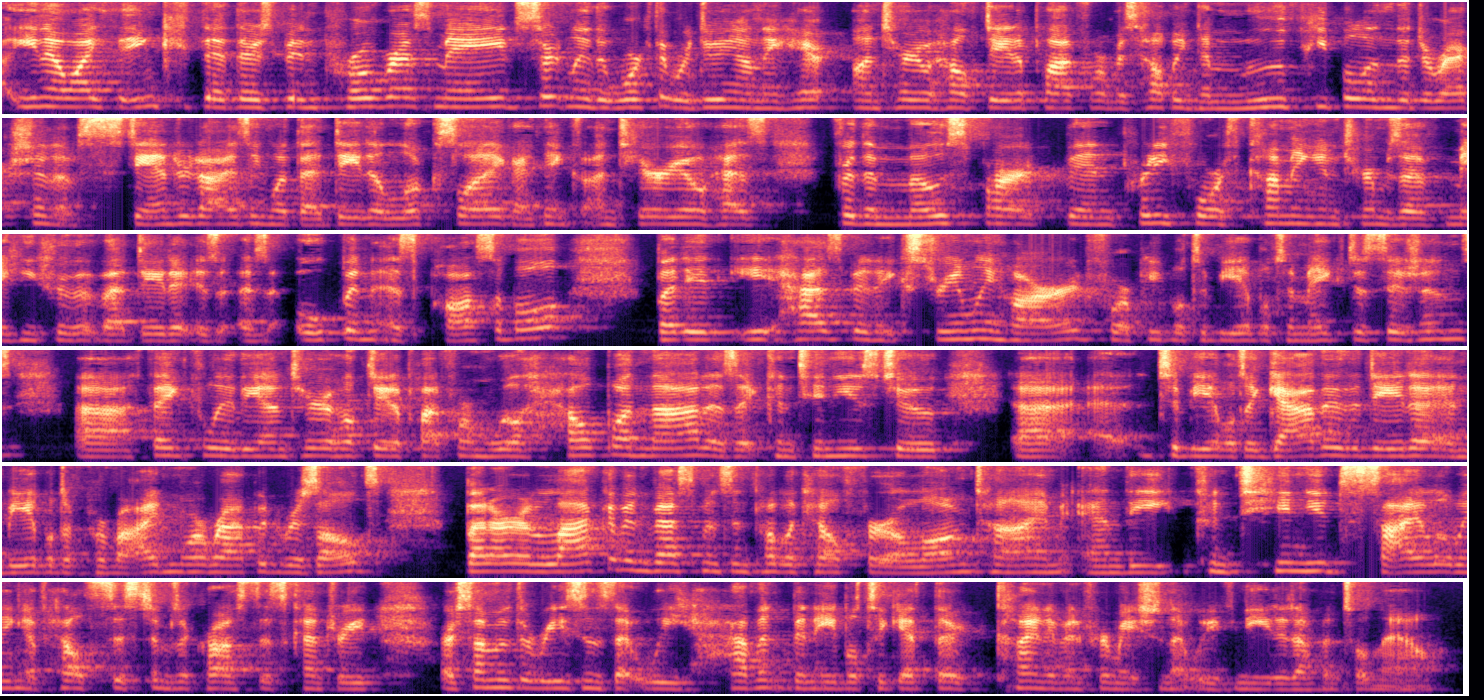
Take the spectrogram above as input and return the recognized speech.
you know, I think that there's been progress made. Certainly, the work that we're doing on the Ontario Health Data Platform is helping to move people in the direction of standardizing what that data looks like. I think Ontario has, for the most part, been pretty forthcoming in terms of making sure that that data is as open as possible. But it, it has been extremely hard for people to be able to make decisions. Uh, thankfully, the Ontario Health Data Platform will help on that as it continues to uh, to be able to gather the data and be able to provide provide more rapid results. But our lack of investments in public health for a long time and the continued siloing of health systems across this country are some of the reasons that we haven't been able to get the kind of information that we've needed up until now.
